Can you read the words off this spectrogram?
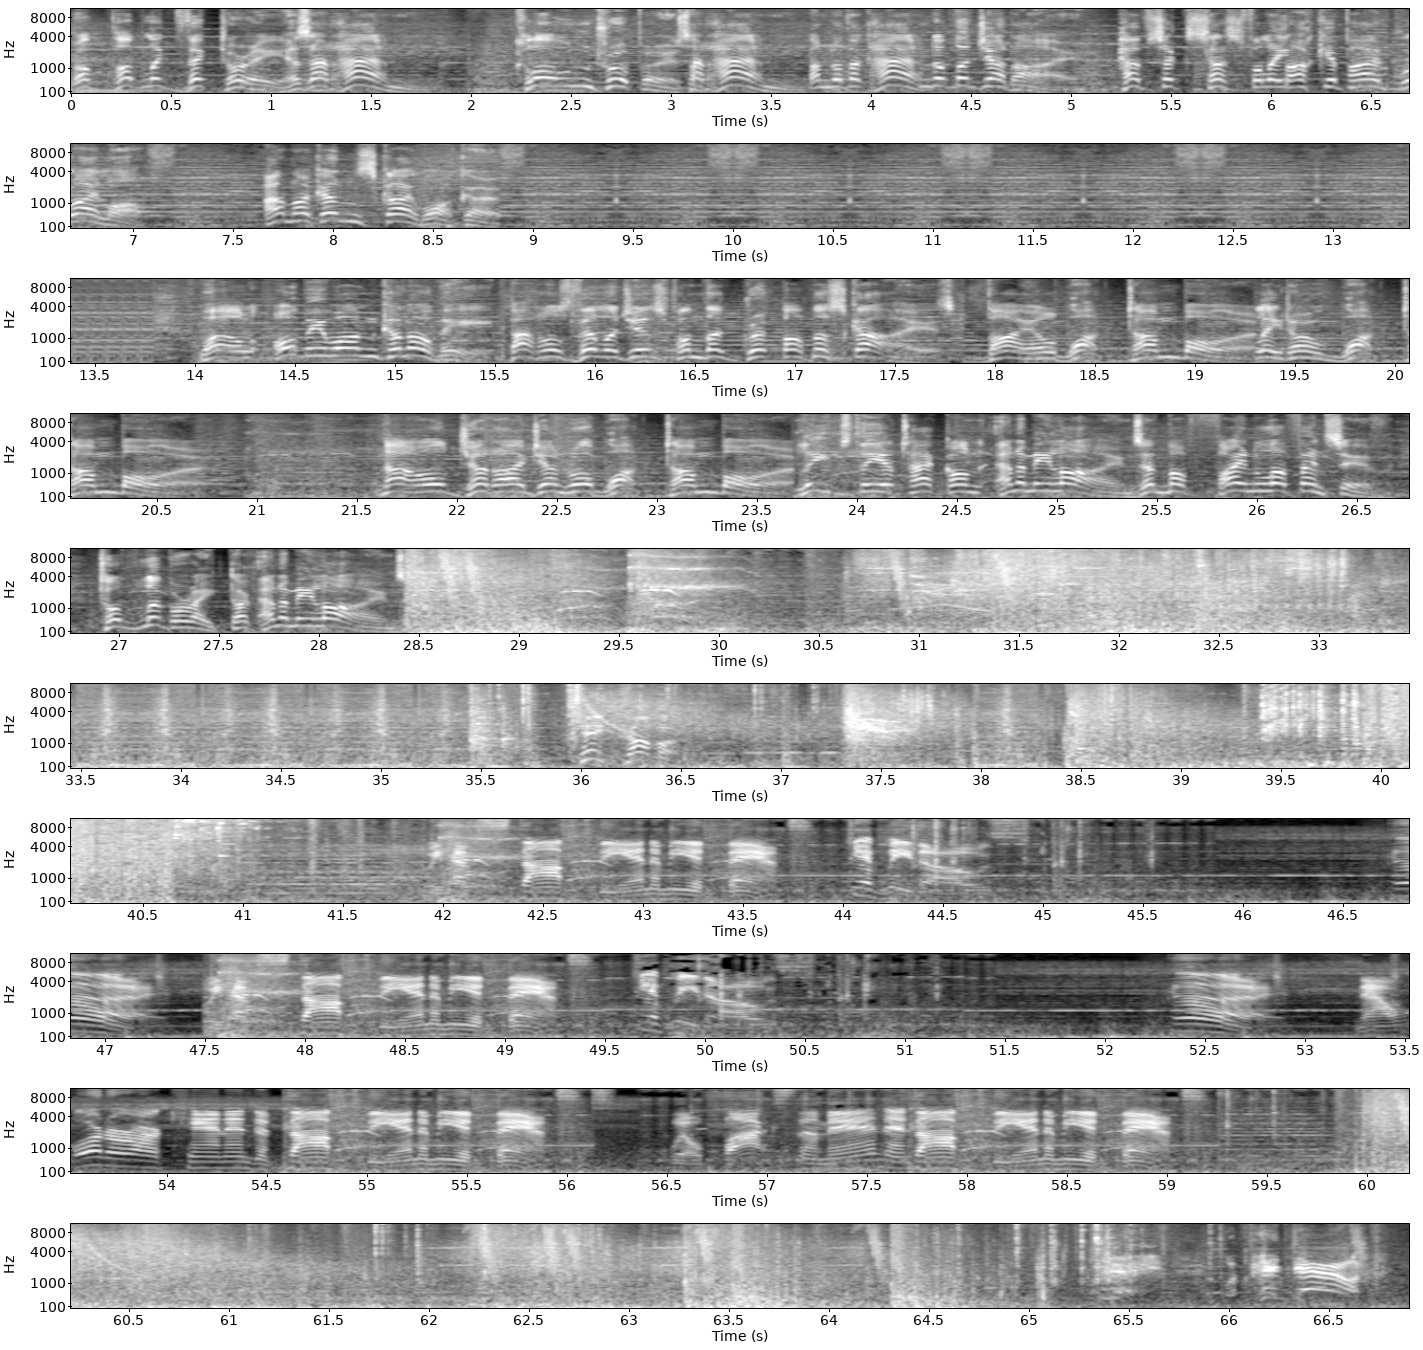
Republic victory is at hand. Clone troopers at hand, under the hand of the Jedi, have successfully occupied Ryloth. Anakin Skywalker. While Obi-Wan Kenobi battles villages from the grip of the skies, vile Wat Tambor, later Wat Tambor. Now Jedi General Wat Tambor leads the attack on enemy lines in the final offensive to liberate the enemy lines. Take cover! We have stopped the enemy advance. Give me those. Good. We have stopped the enemy advance. Give me those. Good. Now order our cannon to stop the enemy advance. We'll box them in and stop the enemy advance.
